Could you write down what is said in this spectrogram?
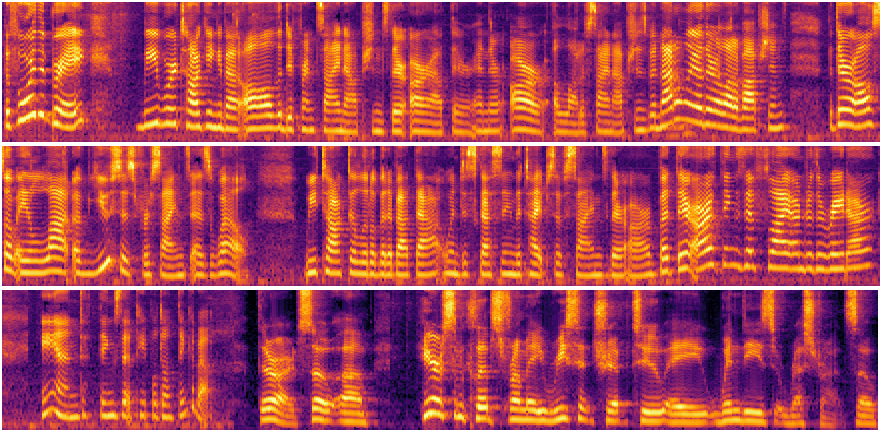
Before the break, we were talking about all the different sign options there are out there, and there are a lot of sign options. But not only are there a lot of options, but there are also a lot of uses for signs as well. We talked a little bit about that when discussing the types of signs there are, but there are things that fly under the radar and things that people don't think about. There are. So um, here are some clips from a recent trip to a Wendy's restaurant. So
